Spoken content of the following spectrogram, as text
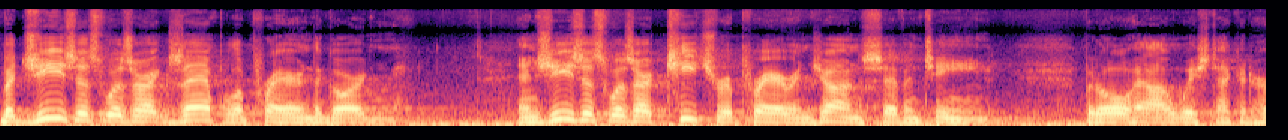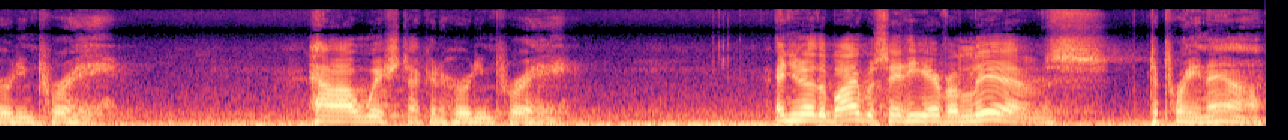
But Jesus was our example of prayer in the garden. And Jesus was our teacher of prayer in John 17. But oh, how I wished I could heard him pray. How I wished I could heard him pray. And you know, the Bible said he ever lives to pray now.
